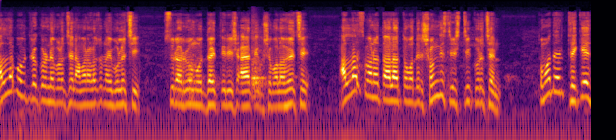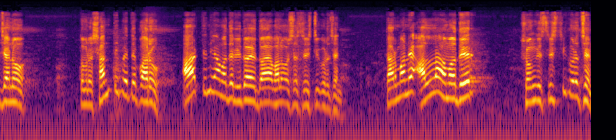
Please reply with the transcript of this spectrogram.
আল্লাহ পবিত্রকরণে বলেছেন, আমার আলোচনায় বলেছি, সূরা রোম অধ্যায় তিরিশ, আয়াত একুশে বলা হয়েছে, আল্লাহ ওয়া তোমাদের সঙ্গে সৃষ্টি করেছেন। তোমাদের থেকে যেন তোমরা শান্তি পেতে পারো, আর তিনি আমাদের হৃদয়ে দয়া, ভালোবাসা সৃষ্টি করেছেন। তার মানে আল্লাহ আমাদের সঙ্গী সৃষ্টি করেছেন।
